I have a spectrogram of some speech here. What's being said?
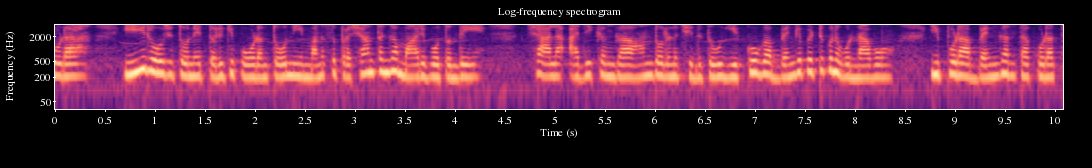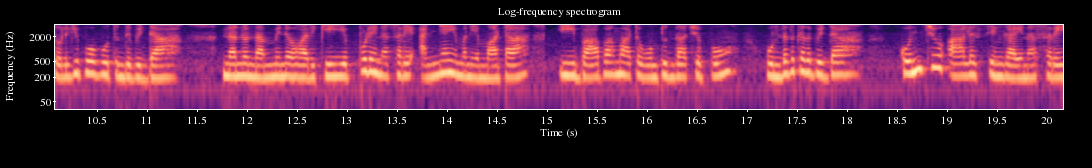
కూడా ఈ రోజుతోనే తొలగిపోవడంతో నీ మనసు ప్రశాంతంగా మారిపోతుంది. చాలా అధికంగా ఆందోళన చెందుతూ ఎక్కువగా బెంగ పెట్టుకుని ఉన్నావు. ఇప్పుడు ఆ బెంగంతా కూడా తొలగిపోబోతుంది బిడ్డ. నన్ను నమ్మిన వారికి ఎప్పుడైనా సరే అన్యాయం అనే మాట ఈ బాబా మాట ఉంటుందా చెప్పు? ఉండదు కదా బిడ్డ. కొంచెం ఆలస్యంగా అయినా సరే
